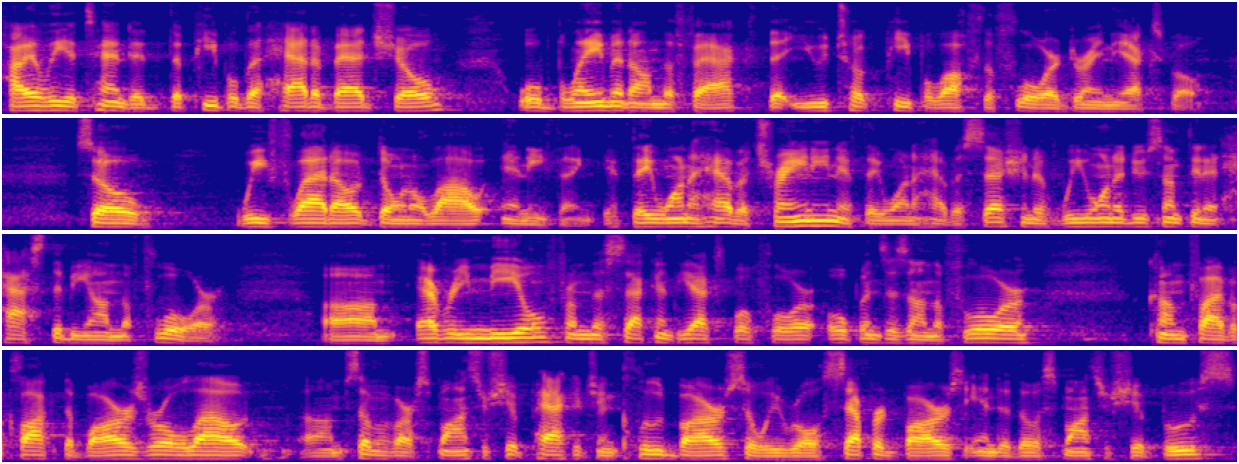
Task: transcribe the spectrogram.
highly attended, the people that had a bad show will blame it on the fact that you took people off the floor during the expo. So we flat out don't allow anything. If they want to have a training, if they want to have a session, if we want to do something, it has to be on the floor. Um, every meal from the second the expo floor opens is on the floor. Come 5 o'clock, the bars roll out. Um, some of our sponsorship package include bars, so we roll separate bars into those sponsorship booths.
